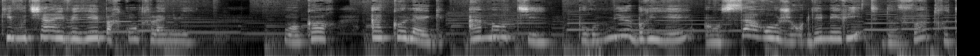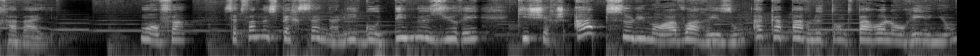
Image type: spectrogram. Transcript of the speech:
qui vous tient éveillé par contre la nuit. Ou encore un collègue a menti pour mieux briller en s'arrogeant les mérites de votre travail. Ou enfin, cette fameuse personne à l'ego démesuré qui cherche absolument à avoir raison, accapare le temps de parole en réunion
